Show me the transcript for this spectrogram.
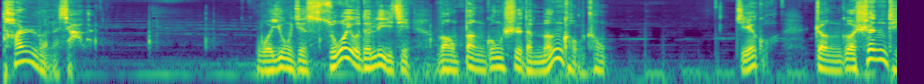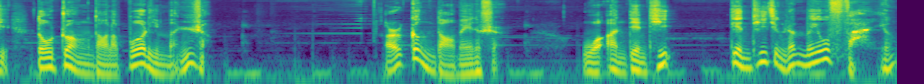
瘫软了下来。我用尽所有的力气往办公室的门口冲，结果整个身体都撞到了玻璃门上。而更倒霉的是，我按电梯，电梯竟然没有反应。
